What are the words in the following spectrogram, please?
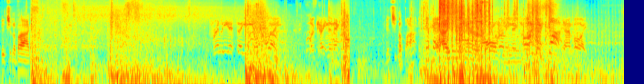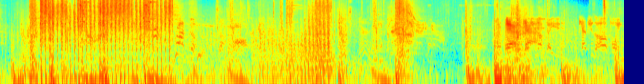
Bitch in a box. Friendly SAE on the way. Locating the next hard Bitch in a box. I think I hiding in there all Confirming next hard. Stand by. Drop them. Drop them all. Bad Location guy. updated. Capture the hard point.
